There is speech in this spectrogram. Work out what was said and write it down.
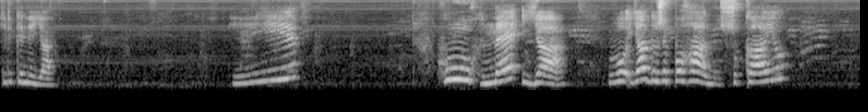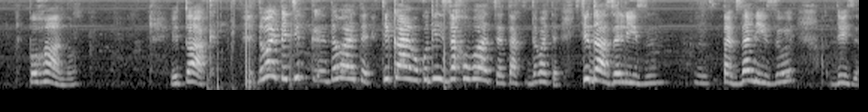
Тільки не я. І. Хух, не я. Во, я дуже погано шукаю. Погано. І так. Давайте тік, давайте тікаємо кудись заховатися. Так, давайте. Сюди заліземо. Так, залізли. Дивіться,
